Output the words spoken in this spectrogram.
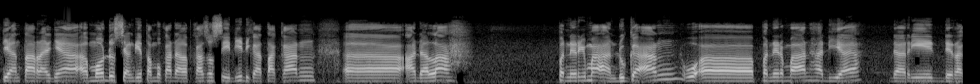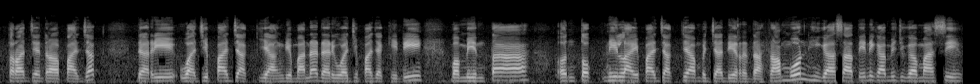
Di antaranya uh, modus yang ditemukan dalam kasus ini dikatakan uh, adalah penerimaan, dugaan uh, penerimaan hadiah dari Direktorat Jenderal Pajak dari wajib pajak yang di mana dari wajib pajak ini meminta untuk nilai pajaknya menjadi rendah. Namun hingga saat ini kami juga masih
